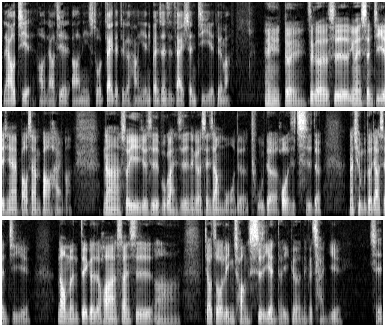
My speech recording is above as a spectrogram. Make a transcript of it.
了解，好了解啊，你所在的这个行业，你本身是在生技业对吗？哎，对，这个是因为生技业现在包山包海嘛，那所以就是不管是那个身上抹的、涂的，或者是吃的，那全部都叫生技业。那我们这个的话，算是啊、呃，叫做临床试验的一个那个产业。是，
